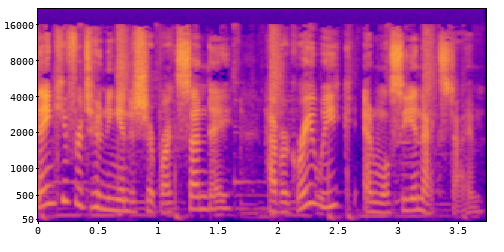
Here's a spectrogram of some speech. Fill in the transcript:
Thank you for tuning in to Shipwreck Sunday. Have a great week, and we'll see you next time.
